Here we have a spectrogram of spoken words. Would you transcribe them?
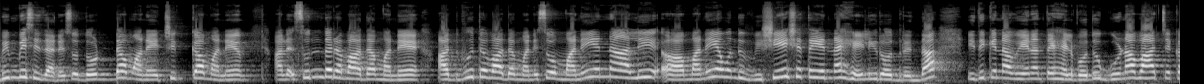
ಬಿಂಬಿಸಿದ್ದಾರೆ. ಸೊ ದೊಡ್ಡ ಮನೆ, ಚಿಕ್ಕ ಮನೆ ಅಲ್ಲ ಸುಂದರವಾದ ಮನೆ, ಅದ್ಭುತವಾದ ಮನೆ. ಸೊ ಮನೆಯನ್ನ ಅಲ್ಲಿ ಮನೆಯ ಒಂದು ವಿಶೇಷತೆಯನ್ನ ಹೇಳಿರೋದ್ರಿಂದ ಇದಕ್ಕೆ ನಾವು ಏನಂತ ಹೇಳ್ಬೋದು? ಗುಣವಾಚಕ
